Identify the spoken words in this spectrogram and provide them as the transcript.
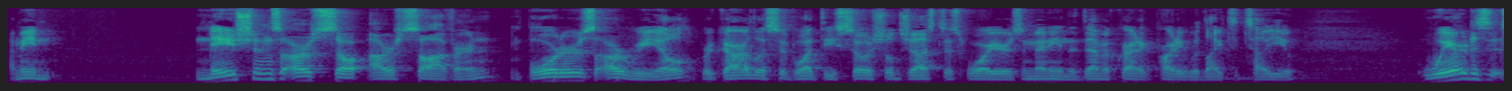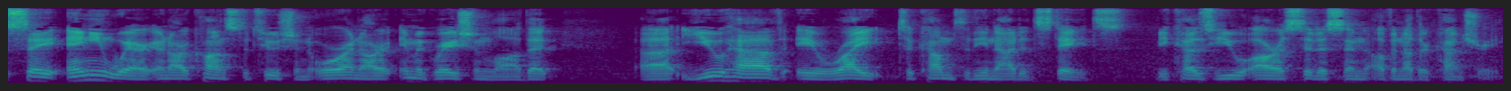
I mean, nations are so, are sovereign, borders are real, regardless of what the social justice warriors and many in the Democratic Party would like to tell you. Where does it say anywhere in our Constitution or in our immigration law that uh, you have a right to come to the United States because you are a citizen of another country?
